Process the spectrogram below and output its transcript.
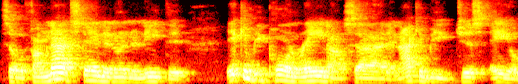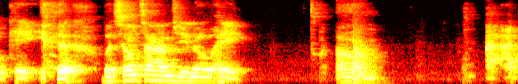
So if I'm not standing underneath it, it can be pouring rain outside and I can be just a okay. but sometimes, you know, hey, um, I, I,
